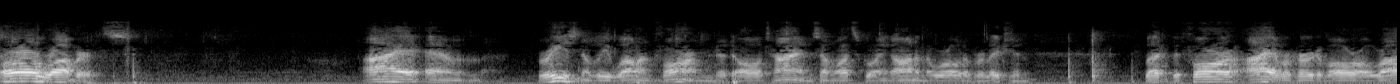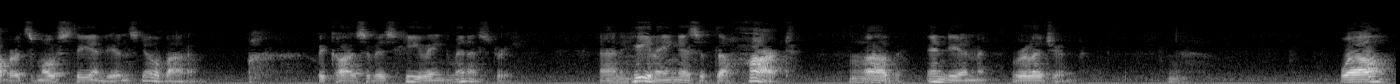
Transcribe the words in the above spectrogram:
Oral Roberts. I am reasonably well informed at all times on what's going on in the world of religion. But before I ever heard of Oral Roberts, most of the Indians knew about him because of his healing ministry. And healing is at the heart mm. of Indian religion. Mm. Well,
